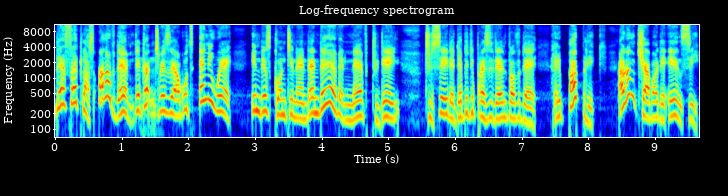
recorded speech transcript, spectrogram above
they are settlers, all of them. They can't trace their roots anywhere in this continent, and they have a nerve today to say the deputy president of the republic. I don't care about the ANC,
